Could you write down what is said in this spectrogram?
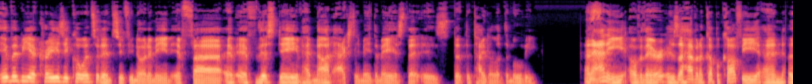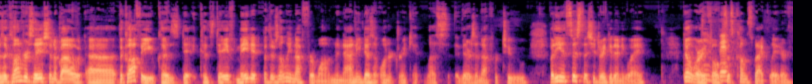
It would be a crazy coincidence, if you know what I mean, if uh, if, if this Dave had not actually made the maze that is the, the title of the movie. And Annie over there is uh, having a cup of coffee, and there's a conversation about uh, the coffee because because Dave made it, but there's only enough for one, and Annie doesn't want to drink it unless there's enough for two. But he insists that she drink it anyway. Don't worry, folks. This comes back later.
